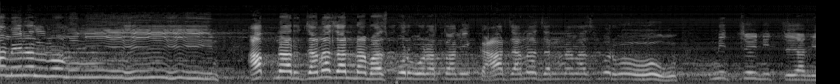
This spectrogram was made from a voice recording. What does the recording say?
আমিরুল মুমিনিন। আপনার জানাজার নামাজ পড়ব না তো আমি কার জানাজার নামাজ পড়ব? নিশ্চয় নিশ্চয় আমি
